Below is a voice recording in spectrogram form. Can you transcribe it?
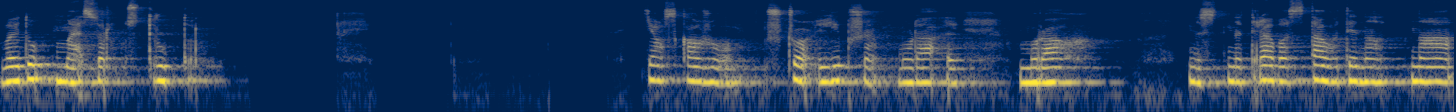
Виду месор структор. Я скажу вам, що ліпше мура, мурах не, не треба ставити на, на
